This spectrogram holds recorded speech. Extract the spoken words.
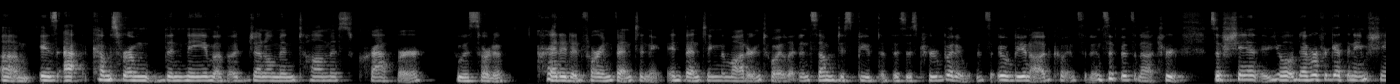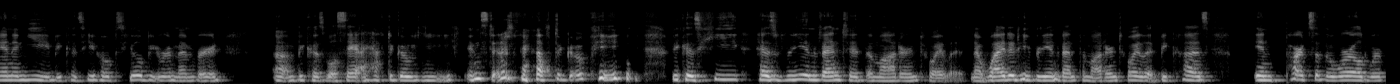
um, is at, comes from the name of a gentleman, Thomas Crapper, who was sort of credited for inventing inventing the modern toilet and some dispute that this is true but it, it would be an odd coincidence if it's not true so Shan you'll never forget the name Shannon Yee because he hopes he'll be remembered um, because we'll say I have to go yee instead of I have to go pee because he has reinvented the modern toilet. Now, why did he reinvent the modern toilet? Because in parts of the world where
